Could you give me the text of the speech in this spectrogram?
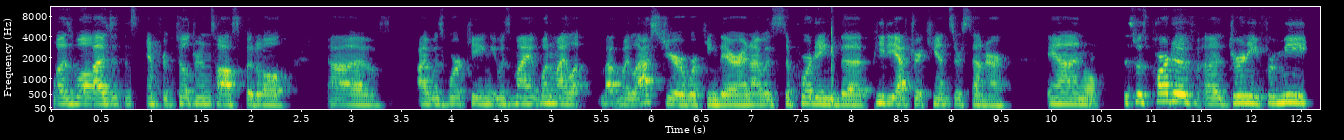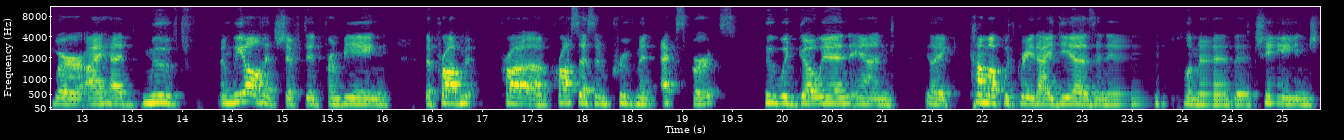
was while i was at the stanford children's hospital uh, I was working. It was my one of my about my last year working there, and I was supporting the pediatric cancer center. And oh. this was part of a journey for me where I had moved, and we all had shifted from being the problem pro, uh, process improvement experts who would go in and like come up with great ideas and implement the change.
